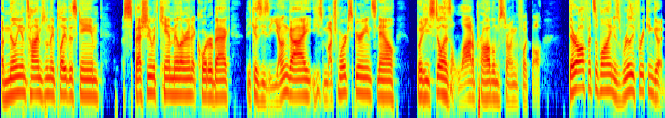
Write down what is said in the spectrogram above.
a million times when they play this game, especially with Cam Miller in at quarterback, because he's a young guy. He's much more experienced now, but he still has a lot of problems throwing the football. Their offensive line is really freaking good.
